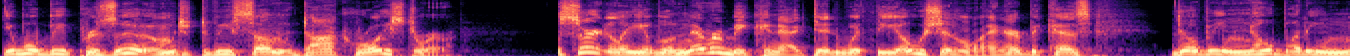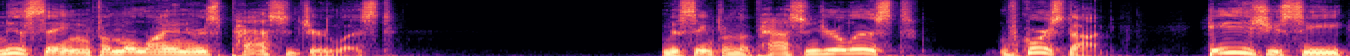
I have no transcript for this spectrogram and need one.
it will be presumed to be some dock roisterer. Certainly it will never be connected with the ocean liner because there'll be nobody missing from the liner's passenger list. Missing from the passenger list? Of course not. Hayes, you see,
